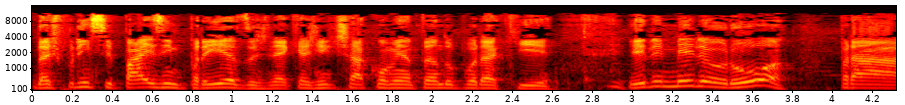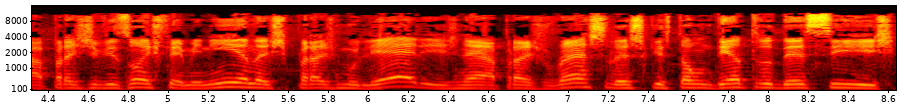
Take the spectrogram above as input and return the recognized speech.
das principais empresas, né, que a gente está comentando por aqui, ele melhorou para as divisões femininas, para as mulheres, né, para as wrestlers que estão dentro desses,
